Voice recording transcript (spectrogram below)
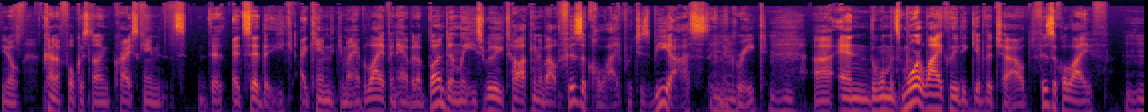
you know kind of focused on Christ came and said that he, I came that you might have life and have it abundantly. He's really talking about physical life, which is bios in the mm-hmm. Greek, mm-hmm. uh, and the woman's more likely to give the child physical life mm-hmm.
